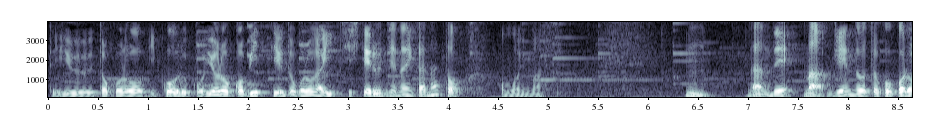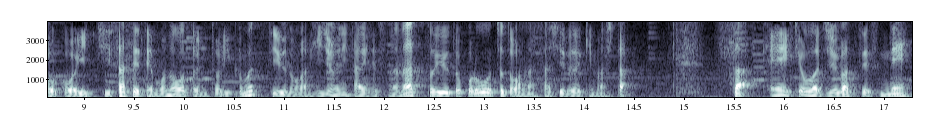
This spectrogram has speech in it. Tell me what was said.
ていうところイコールこう喜びっていうところが一致してるんじゃないかなと思います。うん、なんでまあ言動と心をこう一致させて物事に取り組むっていうのが非常に大切だなというところをちょっとお話しさせていただきました。さあ、えー、今日は10月ですね。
